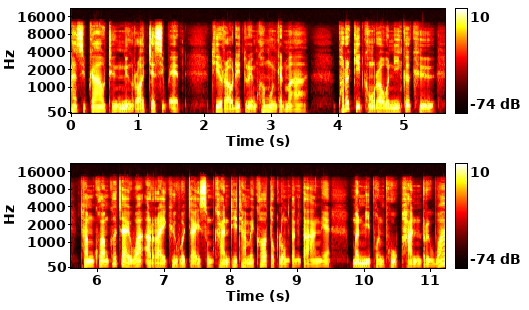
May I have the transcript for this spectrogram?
159 ถึง 171 ที่เราได้เตรียมข้อมูลกันมา ภารกิจของเราวันนี้ก็คือทำความเข้าใจว่าอะไรคือหัวใจสำคัญที่ทำให้ข้อตกลงต่างๆ เนี่ย มันมีผลผูกพันหรือว่า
